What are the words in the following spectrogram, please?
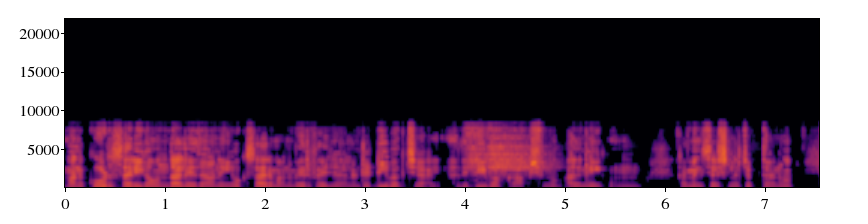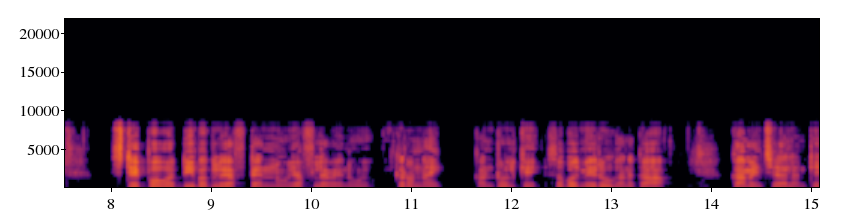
మన కోడ్ సరిగా ఉందా లేదా అని ఒకసారి మనం వెరిఫై చేయాలంటే డీబగ్ చేయాలి. అది డీబగ్ ఆప్షను. అది నీ కమింగ్ సెషన్లో చెప్తాను. స్టెప్ ఓవర్ డీబగ్లో ఎఫ్ టెన్ ఎఫ్ లెవెన్ ఇక్కడ ఉన్నాయి కంట్రోల్ కే. సపోజ్ మీరు కనుక కామెంట్ చేయాలంటే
